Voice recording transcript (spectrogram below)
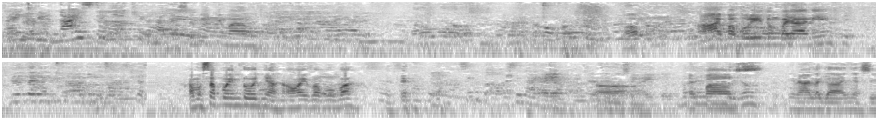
Thank you. Nice to meet you. Hello. Nice to meet you ma'am. Oh, ay paboritong bayani. Kamusta po yung tuhod niya? Okay pa po ba? Oo. Ay pas, inalagaan niya si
